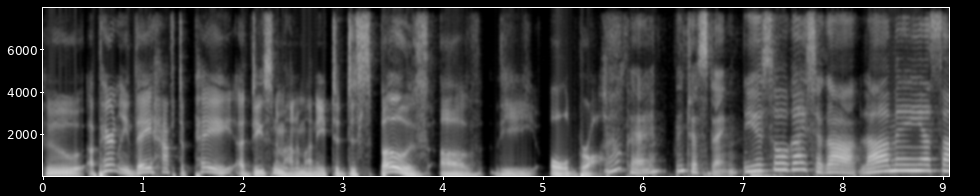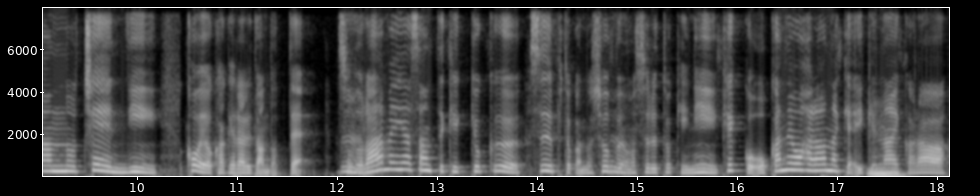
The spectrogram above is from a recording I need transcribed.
who apparently they have to pay a decent amount of money to dispose of the old broth. Okay, interesting. 輸送会社がラーメン屋さんのチェーンに声をかけられたんだって。そのラーメン屋さんって結局、スープとかの処分をするときに結構お金を払わなきゃいけないから、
